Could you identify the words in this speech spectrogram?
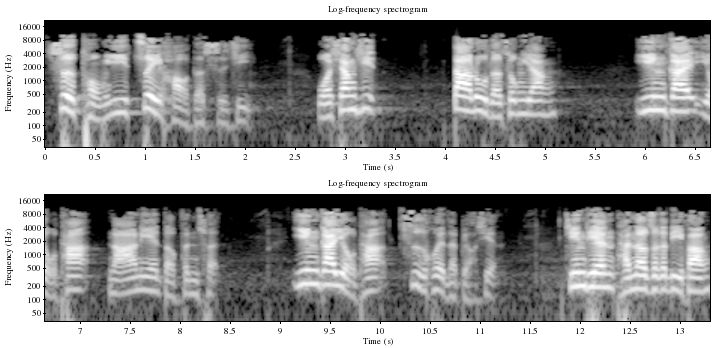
是统一最好的时机？我相信大陆的中央应该有他拿捏的分寸，应该有他智慧的表现。今天谈到这个地方，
